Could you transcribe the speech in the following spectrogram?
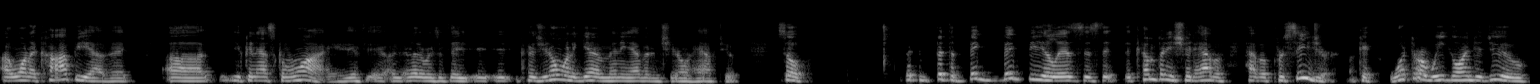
I want a copy of it, uh, you can ask them why. If, in other words, if they, because you don't want to give them any evidence you don't have to. So, but, but the big, big deal is, is that the company should have a, have a procedure. Okay, what are we going to do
